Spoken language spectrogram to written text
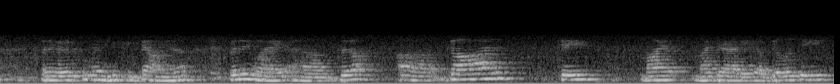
anyway, there's so many you can count, you know? But anyway, um, but, uh, God gave my, my daddy ability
